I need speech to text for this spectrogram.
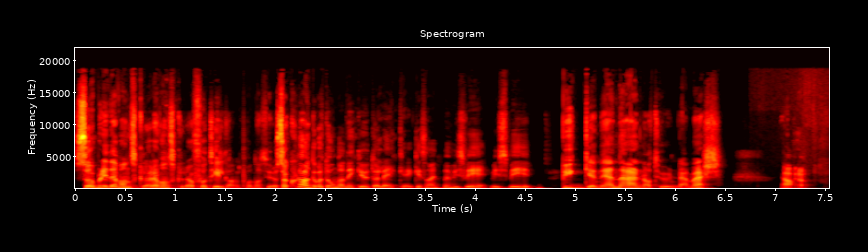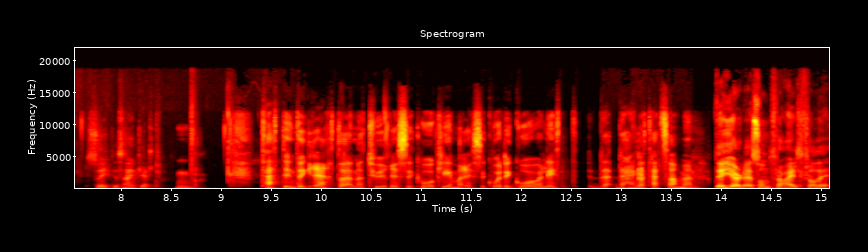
så blir det vanskeligere og vanskeligere å få tilgang på natur. Og så klager vi at ungene ikke er ute og leker, ikke sant? men hvis vi, hvis vi bygger ned nærnaturen deres, ja, ja. så er det ikke så enkelt. Mm tett integrert av naturrisiko og klimarisiko. Det går jo litt Det, det henger tett sammen. Det gjør det sånn fra helt fra det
